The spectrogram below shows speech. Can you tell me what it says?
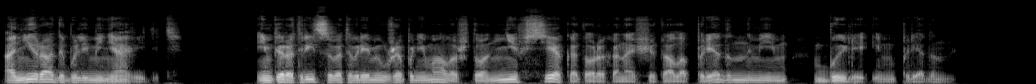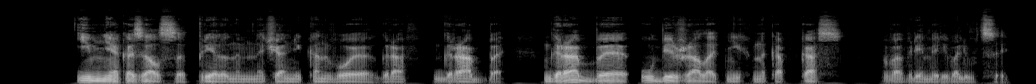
Они рады были меня видеть. Императрица в это время уже понимала, что не все, которых она считала преданными им, были им преданы. Им не оказался преданным начальник конвоя граф Граббе. Граббе убежал от них на Кавказ во время революции.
